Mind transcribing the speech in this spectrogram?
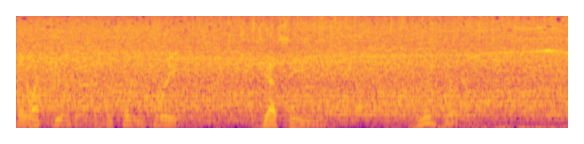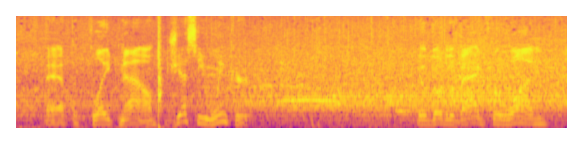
The left fielder, number 33, Jesse Winker. At the plate now, Jesse Winker. He'll go to the bag for one.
